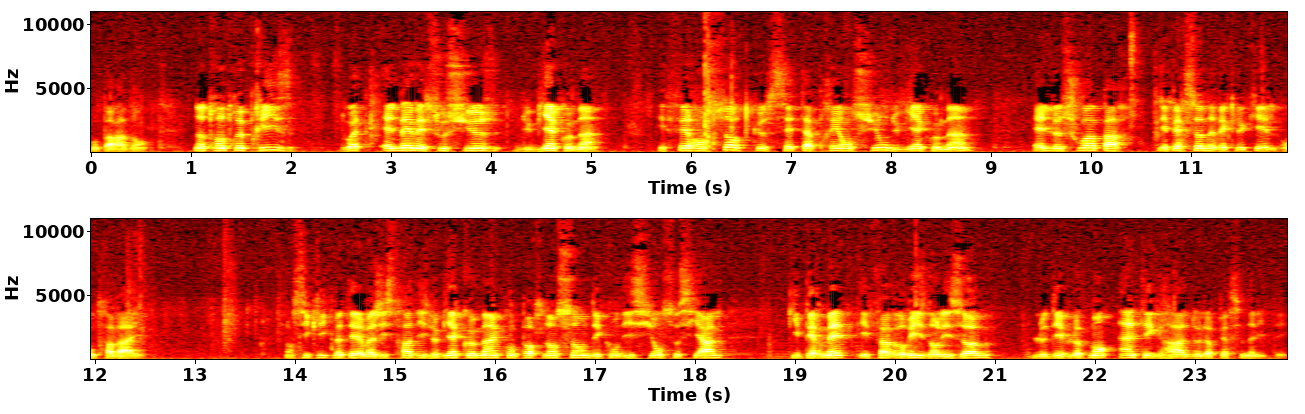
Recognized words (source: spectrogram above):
auparavant. Notre entreprise doit elle-même être soucieuse du bien commun et faire en sorte que cette appréhension du bien commun elle le soit par les personnes avec lesquelles on travaille. L'encyclique Mater et Magistrat disent le bien commun comporte l'ensemble des conditions sociales qui permettent et favorisent dans les hommes le développement intégral de leur personnalité.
